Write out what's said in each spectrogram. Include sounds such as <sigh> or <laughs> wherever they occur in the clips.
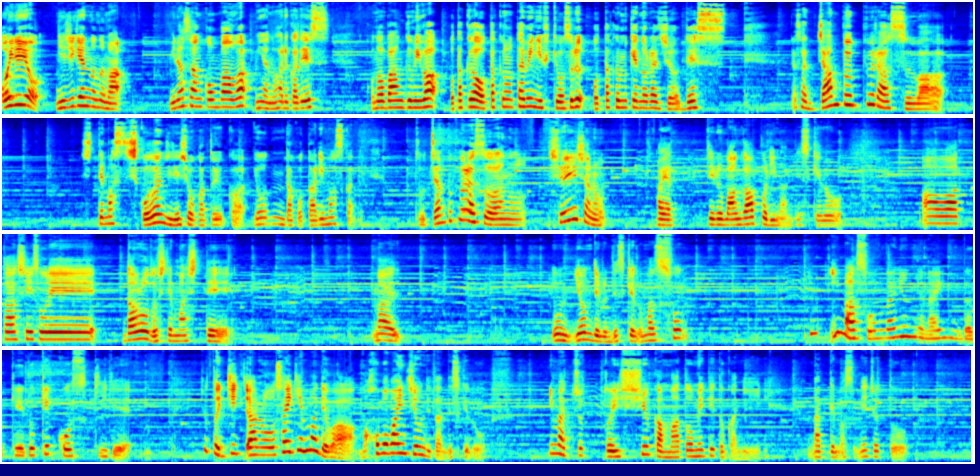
おいでよ二次元の沼。皆さんこんばんは宮野遥です。この番組はオタクがオタクのために布教するオタク向けのラジオです。皆さんジャンププラスは知ってますしご存知でしょうかというか読んだことありますかね？ジャンププラスはあの主演者のがやってる漫画アプリなんですけどまあ私それダウンロードしてましてまあ読んでるんですけどまあそ今そんなに読んでないんだけど結構好きで。ちょっと一あの最近までは、まあ、ほぼ毎日読んでたんですけど今ちょっと1週間まとめてとかになってますね。ちょっと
